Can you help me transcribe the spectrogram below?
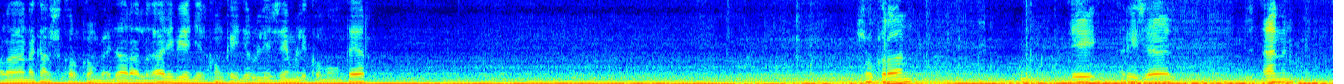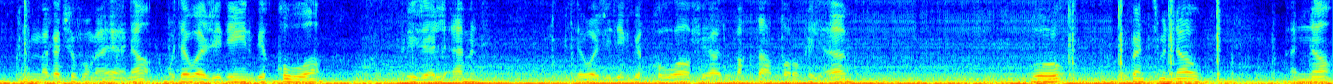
راه أنا كنشكركم بعدا راه الغالبية ديالكم كيديروا les j'aime les commentaires. شكرا لرجال الأمن كما كتشوفوا معايا هنا متواجدين بقوة. رجال الأمن متواجدين بقوة في هذا المقطع الطرقي الهام. و وكنتمناو أن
